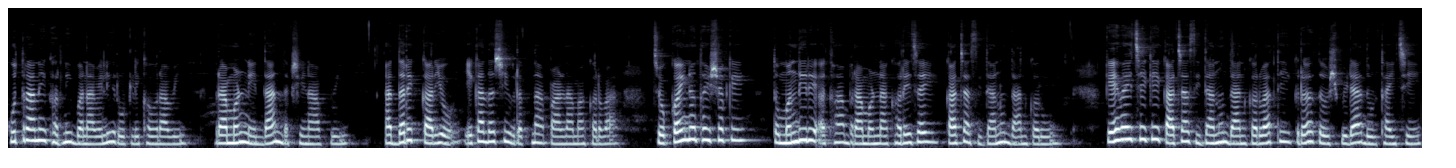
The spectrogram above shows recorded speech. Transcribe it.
કૂતરાને ઘરની બનાવેલી રોટલી ખવડાવવી, બ્રાહ્મણને દાન દક્ષિણા આપવી. આ દરેક કાર્યો એકાદશી વ્રતના પાળનામાં કરવા. જો કંઈ ન થઈ શકે, તો મંદિરે અથવા બ્રાહ્મણના ઘરે જઈ કાચા સીધાનું દાન કરવું. કહેવાય છે કે કાચા સીધાનું દાન કરવાથી ગ્રહ દોષ પીડા દૂર થાય છે.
